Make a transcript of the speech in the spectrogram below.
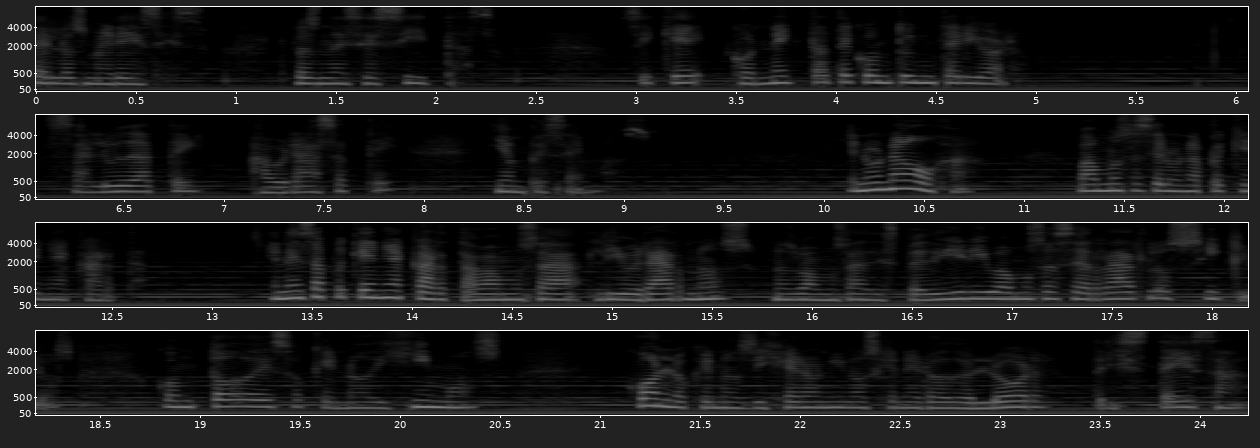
Te los mereces, los necesitas. Así que conéctate con tu interior. Salúdate, abrázate y empecemos. En una hoja vamos a hacer una pequeña carta. En esa pequeña carta vamos a liberarnos, nos vamos a despedir y vamos a cerrar los ciclos con todo eso que no dijimos, con lo que nos dijeron y nos generó dolor, tristeza.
